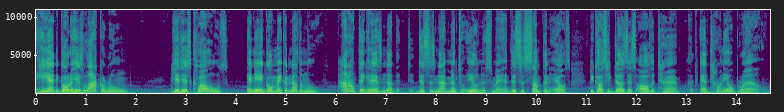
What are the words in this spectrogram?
he had to go to his locker room, get his clothes, and then go make another move. I don't think it has nothing. This is not mental illness, man. This is something else because he does this all the time. Antonio Brown.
